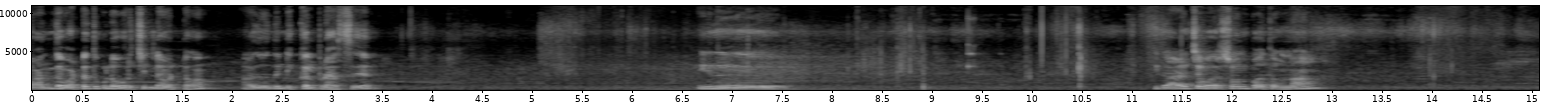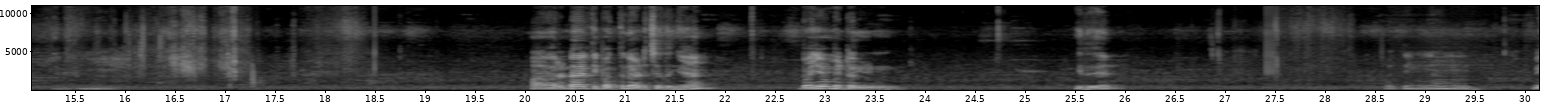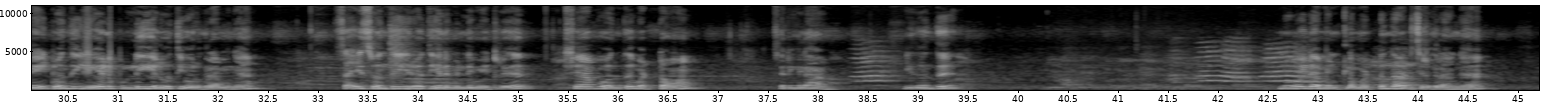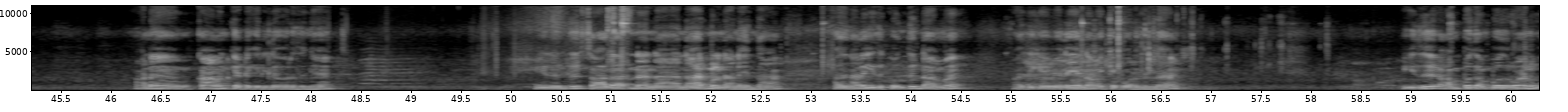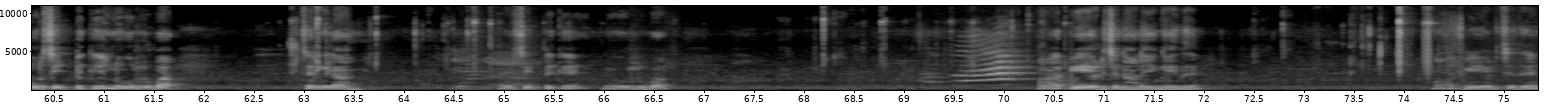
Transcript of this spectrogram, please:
அந்த வட்டத்துக்குள்ளே ஒரு சின்ன வட்டம். அது வந்து நிக்கல் பிராஸு இது இது அழித்த வருஷம்னு பார்த்தோம்னா ரெண்டாயிரத்தி பத்தில் அடித்ததுங்க பயோமெட்டல் இது. பார்த்திங்கன்னா வெயிட் வந்து ஏழு புள்ளி எழுபத்தி ஒரு கிராமுங்க. சைஸ் வந்து இருபத்தி ஏழு மில்லிமீட்ரு ஷேப் வந்து வட்டம். சரிங்களா? இது வந்து நோய்டா மின்ட்டில் மட்டும்தான் அடிச்சிருக்கிறாங்க. ஆனால் காமன் கேட்டகரியில் வருதுங்க. இது வந்து சாதாரண நா நார்மல் நாணயம் தான். அதனால் இதுக்கு வந்து நாம் அதிக விலையெல்லாம் வைக்க போகிறதில்ல இது ஐம்பது ஐம்பது ரூபான்னு ஒரு செட்டுக்கு நூறுரூபா சரிங்களா? ஒரு செட்டுக்கு நூறுரூபா ஆர்பிஐ அடித்த நாணயங்க இது. ஆர்பிஐ அடித்தது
